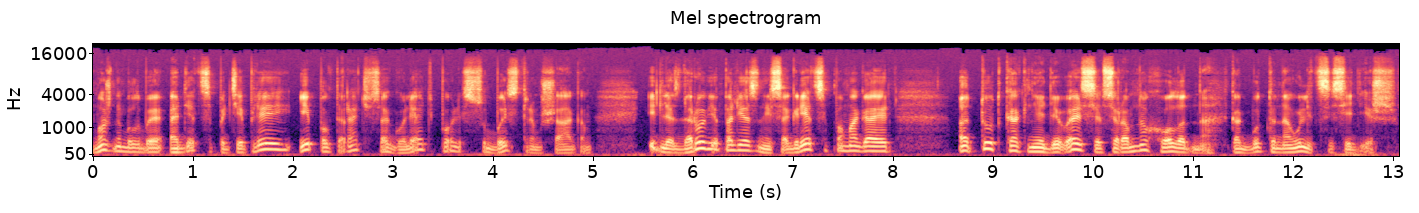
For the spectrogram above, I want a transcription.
можно было бы одеться потеплее и полтора часа гулять по лесу быстрым шагом. И для здоровья полезно, и согреться помогает. А тут, как не одевайся, все равно холодно, как будто на улице сидишь».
